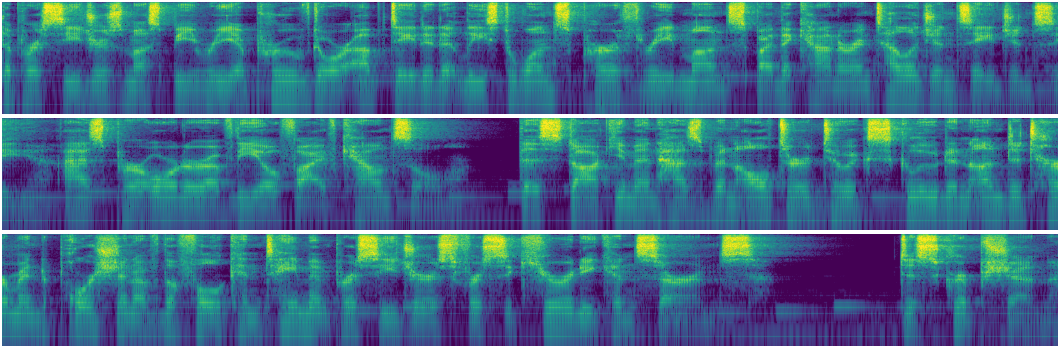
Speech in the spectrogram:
The procedures must be reapproved or updated at least once per three months by the Counterintelligence Agency, as per order of the O5 Council. This document has been altered to exclude an undetermined portion of the full containment procedures for security concerns. Description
